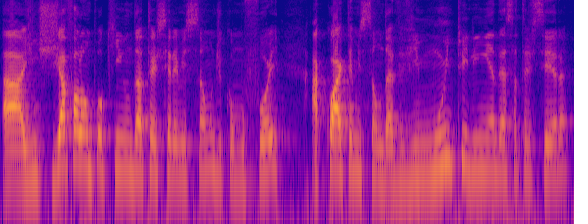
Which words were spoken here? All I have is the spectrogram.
A gente já falou um pouquinho da terceira emissão, de como foi. A quarta emissão deve vir muito em linha dessa terceira.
